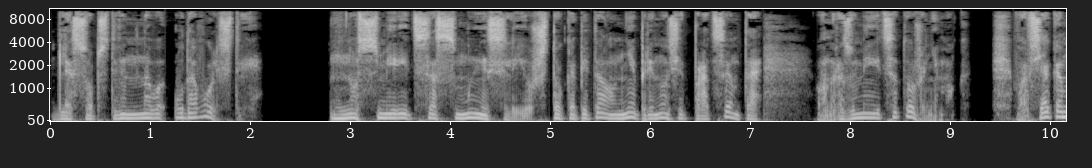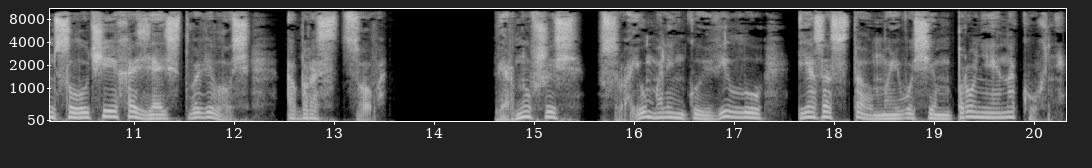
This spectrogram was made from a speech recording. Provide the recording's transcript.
для собственного удовольствия. Но смириться с мыслью, что капитал не приносит процента, он, разумеется, тоже не мог. Во всяком случае, хозяйство велось образцово. Вернувшись в свою маленькую виллу, я застал моего Семпрония на кухне.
